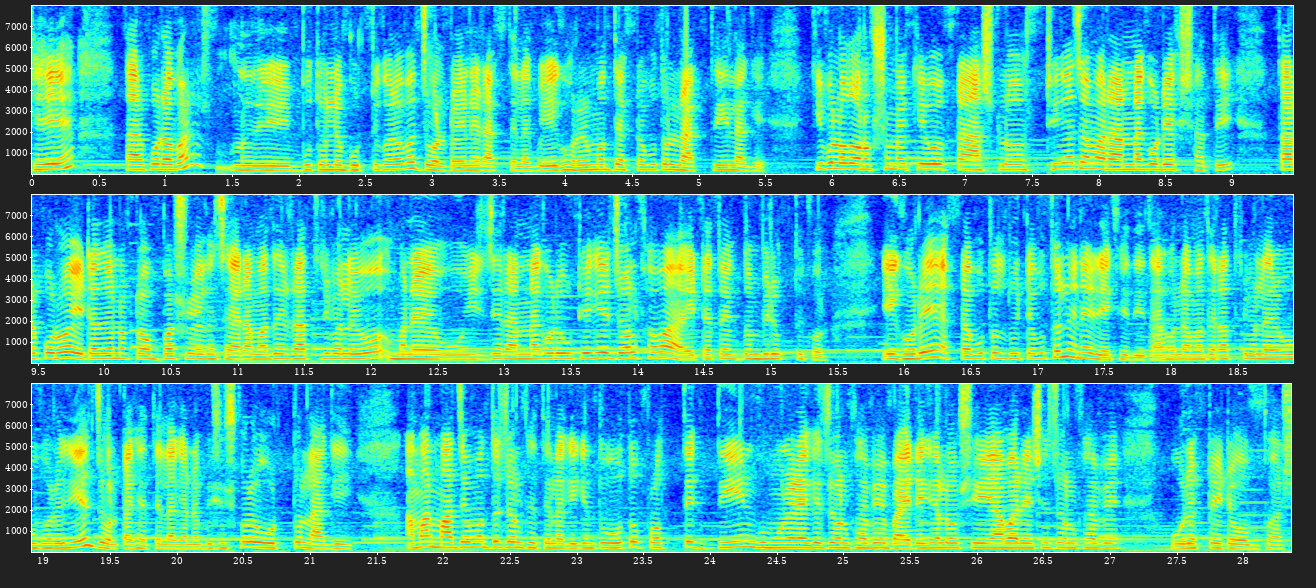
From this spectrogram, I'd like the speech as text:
খেয়ে তারপর আবার মানে বোতলে ভর্তি করে আবার জলটা এনে রাখতে লাগবে। এই ঘরের মধ্যে একটা বোতল রাখতেই লাগে। কি বলো তো অনেক সময় কেউ একটা আসলো, ঠিক আছে, আমার রান্নাঘরে একসাথে। তারপরেও এটা যেন একটা অভ্যাস হয়ে গেছে। আর আমাদের রাত্রিবেলায়ও মানে ওই যে রান্নাঘরে উঠে গিয়ে জল খাওয়া, এটা তো একদম বিরক্তিকর। এই ঘরে একটা বোতল, দুইটা বোতল এনে রেখে দিই। তাহলে আমাদের রাত্রিবেলায় ও ঘরে গিয়ে জলটা খেতে লাগে না। বিশেষ করে ওর তো লাগেই। আমার মাঝে মধ্যে জল খেতে লাগে, কিন্তু ও তো প্রত্যেক দিন ঘুমোনোর আগে জল খাবে, বাইরে গেলেও সে আবার এসে জল খাবে। ওর একটা এটা অভ্যাস।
